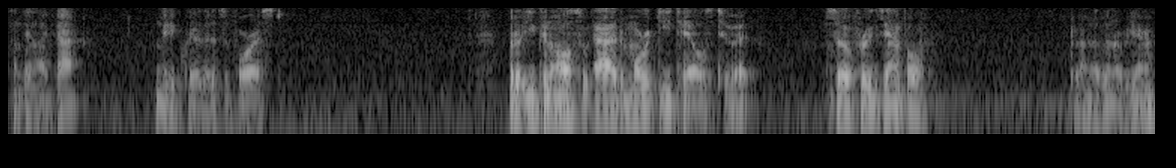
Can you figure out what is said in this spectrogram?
Something like that. Make it clear that it's a forest. But you can also add more details to it. So for example, draw another one over here.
